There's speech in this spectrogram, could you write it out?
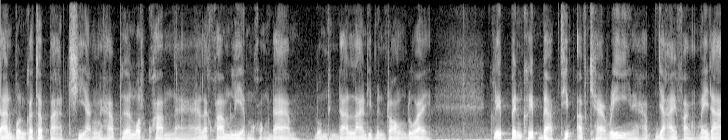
ด้านบนก็จะปาดเฉียงนะครับ เพื่อลดความหนาและความเหลี่ยมของด้าม รวมถึงด้านล่างที่เป็นร่องด้วย คลิปเป็นคลิปแบบ tip up carry นะครับ ย้ายฝั่งไม่ได้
